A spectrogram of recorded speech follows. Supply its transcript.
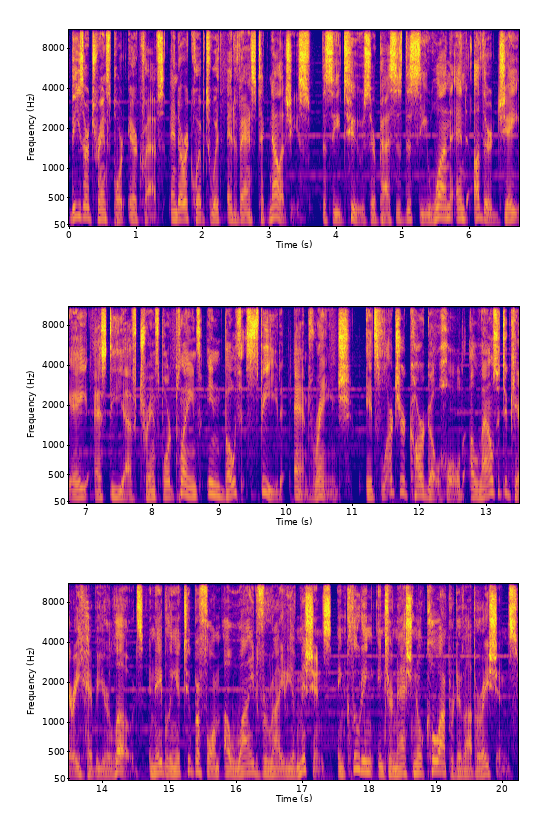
These are transport aircrafts and are equipped with advanced technologies. The C-2 surpasses the C-1 and other JASDF transport planes in both speed and range. Its larger cargo hold allows it to carry heavier loads, enabling it to perform a wide variety of missions, including international cooperative operations.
